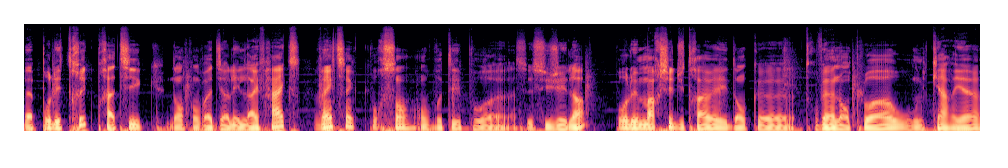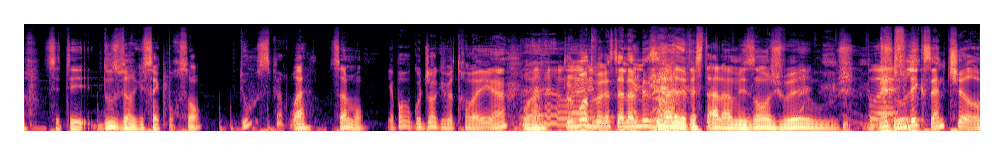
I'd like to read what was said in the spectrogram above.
ben, pour les trucs pratiques, donc on va dire les life hacks, 25% ont voté pour euh, ce sujet-là. Pour le marché du travail, donc euh, trouver un emploi ou une carrière, c'était 12,5%. 12 per- Ouais, seulement. Il n'y a pas beaucoup de gens qui veulent travailler. Hein Ouais. Tout le monde veut rester à la maison. Ouais, rester à la maison, jouer ou Ouais. Netflix and chill.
